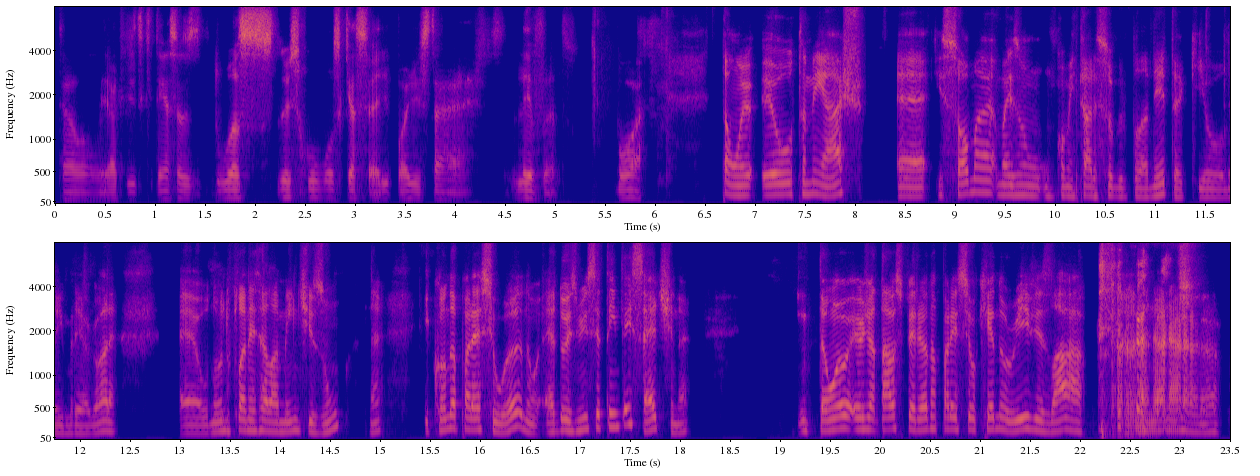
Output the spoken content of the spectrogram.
Então, eu acredito que tem essas duas dois rumos que a série pode estar levando. Boa. Então, eu, eu também acho. É, e só uma, mais um, um, comentário sobre o planeta que eu lembrei agora. É, o nome do planeta é Lamentes 1, né? E quando aparece o ano, é 2077, né? Então eu, eu já tava esperando aparecer o Keanu Reeves lá.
